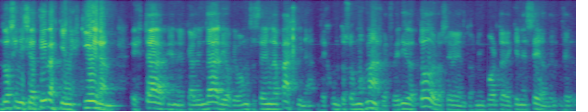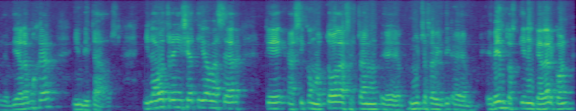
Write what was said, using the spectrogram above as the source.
Dos iniciativas, quienes quieran estar en el calendario que vamos a hacer en la página de Juntos Somos Más, referido a todos los eventos, no importa de quiénes sean del, Día de la Mujer, invitados. Y la otra iniciativa va a ser que, así como todas están, eh, muchos eh, eventos tienen que ver con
